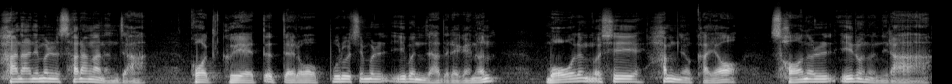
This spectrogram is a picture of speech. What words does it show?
하나님을 사랑하는 자, 곧 그의 뜻대로 부르심을 입은 자들에게는 모든 것이 합력하여 선을 이루느니라.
